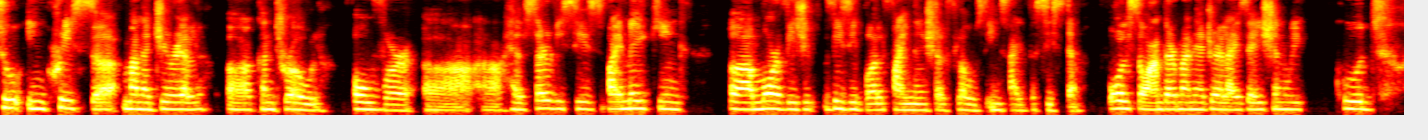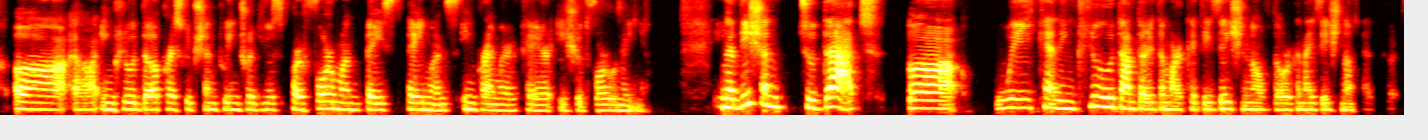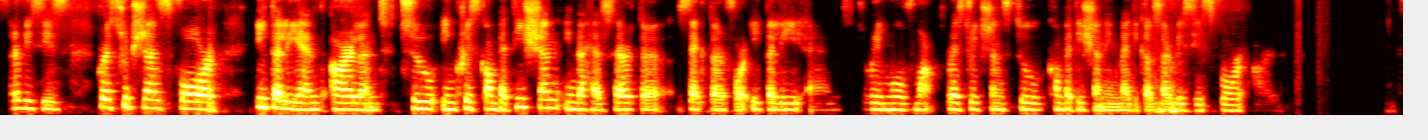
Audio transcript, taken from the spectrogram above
to increase managerial control over health services by making uh, more vis visible financial flows inside the system. Also under managerialization, we could uh, uh, include the prescription to introduce performance-based payments in primary care issued for Romania. In addition to that, uh, we can include under the marketization of the Organization of Health Services prescriptions for Italy and Ireland to increase competition in the health sector for Italy and to remove restrictions to competition in medical services for Ireland.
